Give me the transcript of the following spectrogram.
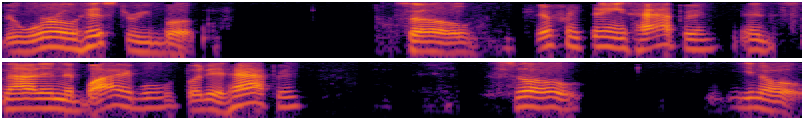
the world history book so different things happen it's not in the bible but it happened so you know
